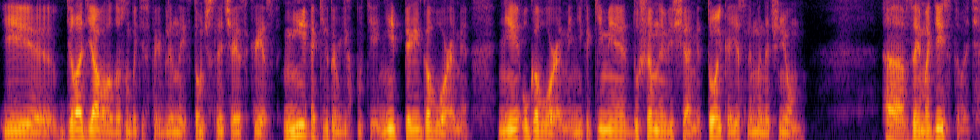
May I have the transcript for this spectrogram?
И дела дьявола должны быть истреблены, в том числе через крест. Никаких других путей, ни переговорами, ни уговорами, никакими душевными вещами. Только если мы начнем э, взаимодействовать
